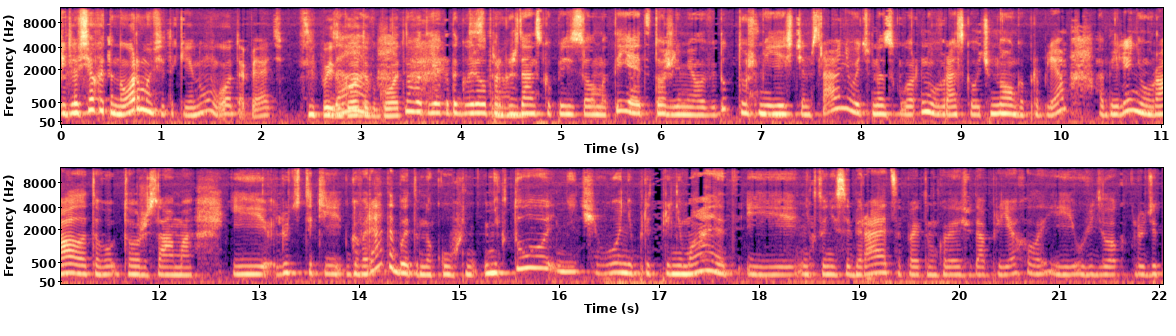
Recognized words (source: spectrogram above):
И для всех это норма, все такие, ну вот опять, типа из да. года в год. Ну вот я когда говорила Странно. про гражданскую позицию Алматы, я это тоже имела в виду, потому что мне есть чем сравнивать. У нас в, ну, в Уральске очень много проблем. Обмеление Урала это то же самое. И люди такие говорят об этом на кухне. Никто ничего не предпринимает, и никто не собирается. Поэтому, когда я сюда приехала и увидела, как люди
